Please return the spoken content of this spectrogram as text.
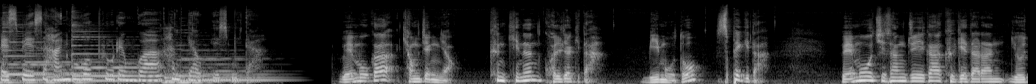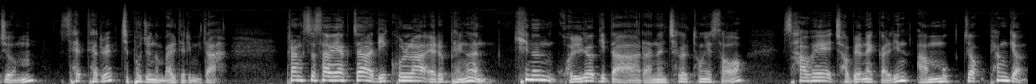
SBS 한국어 프로그램과 함께하고 계십니다. 외모가 경쟁력, 큰 키는 권력이다. 미모도 스펙이다. 외모 지상주의가 극에 달한 요즘 세태를 짚어주는 말들입니다. 프랑스 사회학자 니콜라 에르팽은 키는 권력이다라는 책을 통해서 사회 저변에 깔린 암묵적 편견,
